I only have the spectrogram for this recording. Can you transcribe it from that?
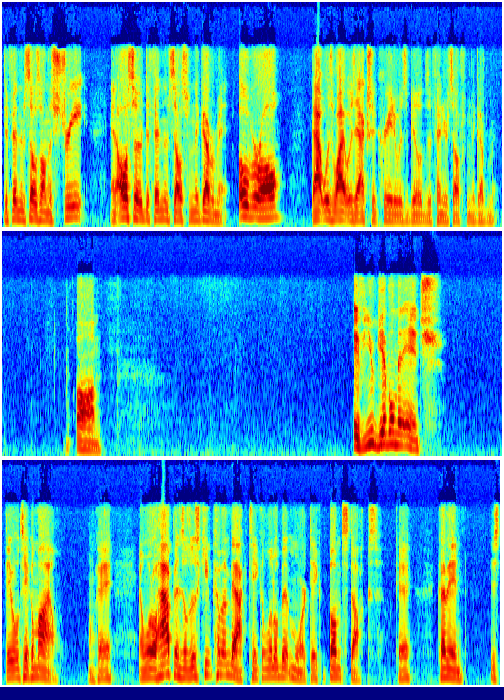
defend themselves on the street, and also defend themselves from the government. Overall, that was why it was actually created was to be able to defend yourself from the government. Um, if you give them an inch, they will take a mile. Okay? And what will happen is they'll just keep coming back, take a little bit more, take bump stocks. Okay? Come in, just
